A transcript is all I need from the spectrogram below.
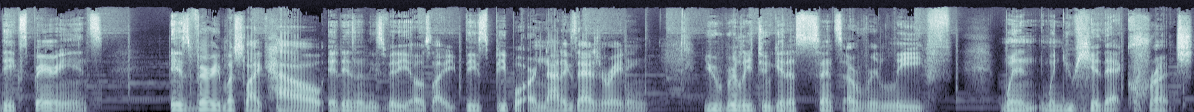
the experience is very much like how it is in these videos. Like these people are not exaggerating. You really do get a sense of relief when when you hear that crunch.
